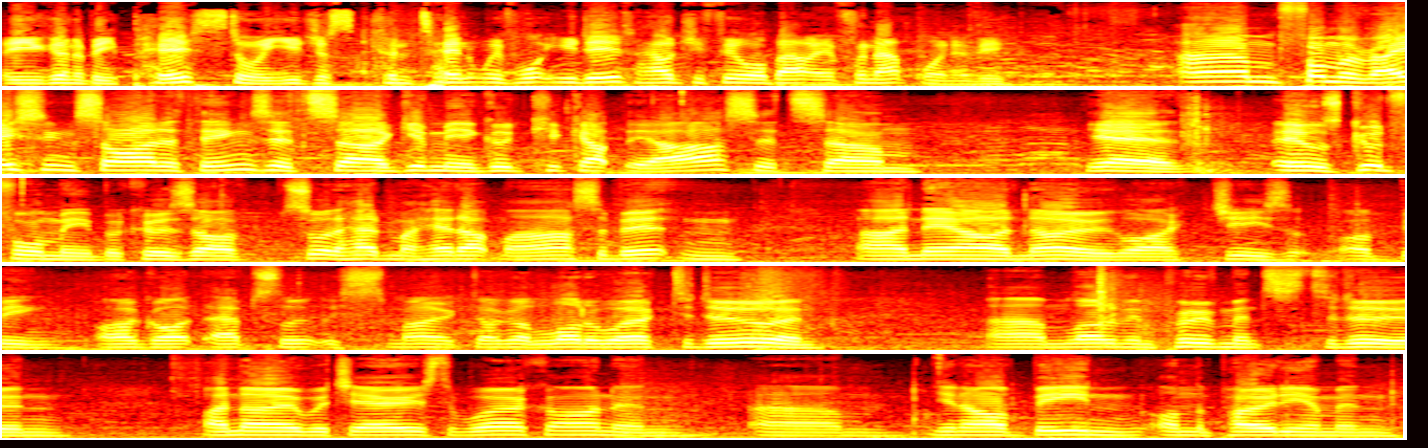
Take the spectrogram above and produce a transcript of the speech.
are you going to be pissed or are you just content with what you did? How do you feel about it from that point of view? Um, from a racing side of things, it's uh, given me a good kick up the arse. It's um, yeah, it was good for me because I've sort of had my head up my arse a bit, and uh, now I know like, geez, I've been I got absolutely smoked. I've got a lot of work to do and um, a lot of improvements to do, and I know which areas to work on, and um, you know I've been on the podium and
